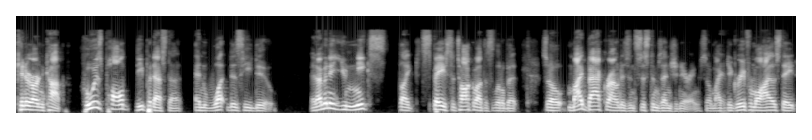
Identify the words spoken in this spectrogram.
kindergarten cop, who is Paul DePodesta and what does he do? And I'm in a unique like space to talk about this a little bit. So my background is in systems engineering. So my degree from Ohio State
